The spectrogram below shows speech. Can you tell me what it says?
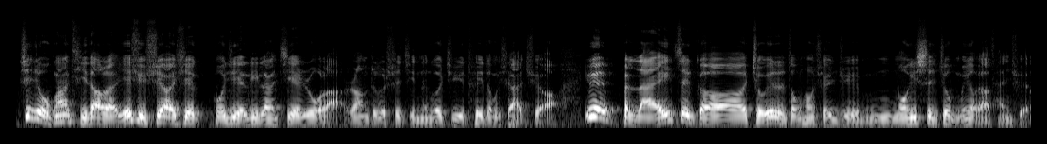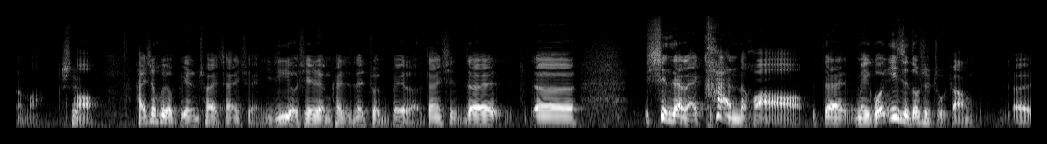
这就我刚刚提到了，也许需要一些国际的力量介入了，让这个事情能够继续推动下去啊。因为本来这个九月的总统选举，摩依士就没有要参选了嘛，是哦，还是会有别人出来参选，已经有些人开始在准备了。但是现在呃，现在来看的话啊，在美国一直都是主张呃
